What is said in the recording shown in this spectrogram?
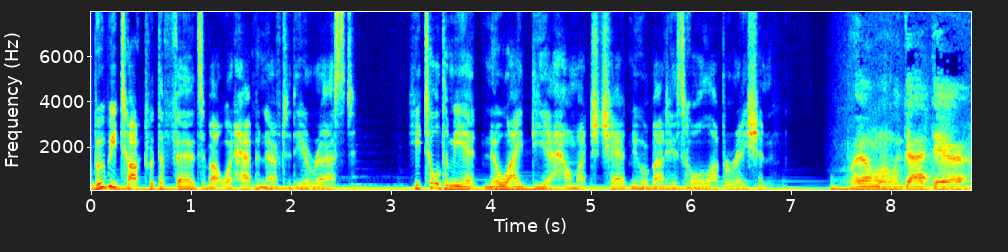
Boobie talked with the feds about what happened after the arrest. He told them he had no idea how much Chad knew about his whole operation. Well, when we got there,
